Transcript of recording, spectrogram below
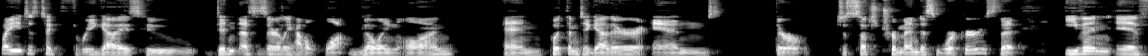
Well, you just took three guys who didn't necessarily have a lot going on and put them together, and they're just such tremendous workers that even if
